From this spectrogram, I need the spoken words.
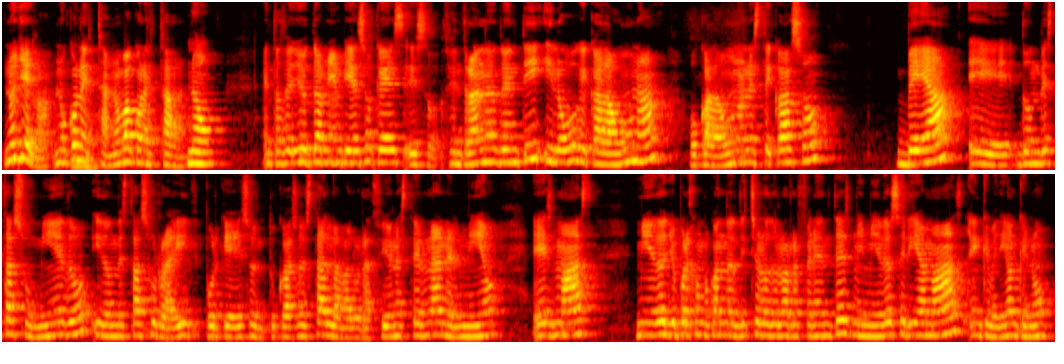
No llega, no conecta, no va a conectar. No. Entonces yo también pienso que es eso, centrándote en ti y luego que cada una, o cada uno en este caso, vea eh, dónde está su miedo y dónde está su raíz, porque eso en tu caso está en la valoración externa, en el mío es más miedo. Yo, por ejemplo, cuando he dicho lo de los referentes, mi miedo sería más en que me digan que no.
